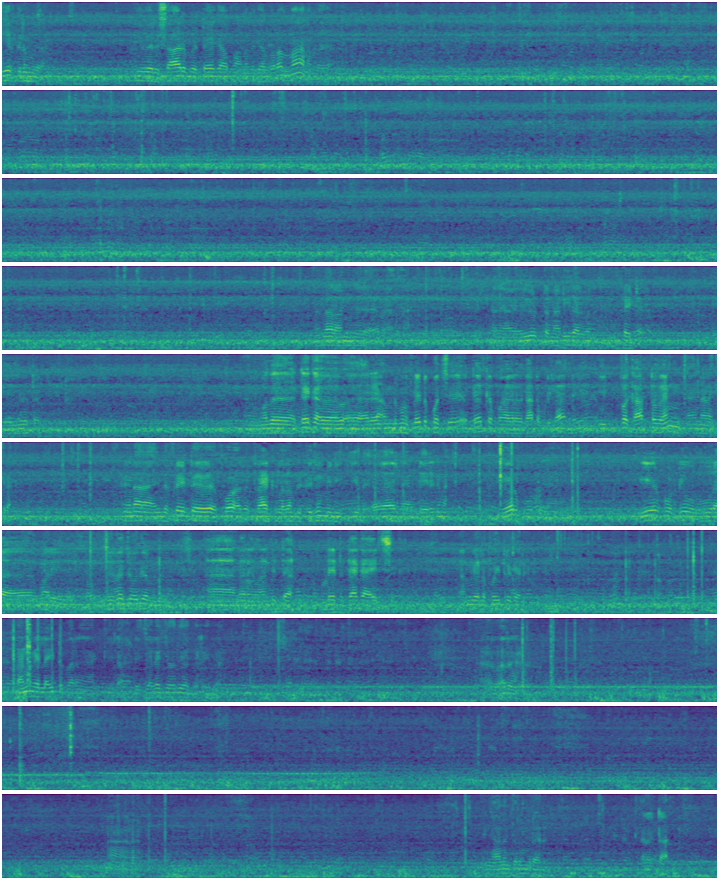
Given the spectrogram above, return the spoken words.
அப்படியே திரும்புவேன் இவர் சார்பு டேக் ஆஃப் ஆனதுக்கப்புறம் தான் நம்ம அதான் யூட்டன் அடிக்கிறார் ஃப்ளைட்டு யூட்டன் மொதல் டேக்க ரெண்டு மூணு ஃப்ளைட்டு போச்சு. டேக்கப் ஆகிறத காட்ட முடியல. இப்போ காட்டுவேன்னு நினைக்கிறேன். ஏன்னா இந்த ஃப்ளைட்டு போ ட்ராக்கில் தான் அப்படி திரும்பி நிற்கிது வேறு அப்படி இருக்குண்ணே ஏர்போர்ட்டுங்க ஏர்போர்ட்டே ஒரு ஊரை மாதிரி ஜெகஜோதி அப்படின்னு வேறு வந்துட்டு ஃப்ளைட்டு டேக் ஆகிடுச்சு ரன்வேயில் போயிட்டுருக்காரு. ரன்வே லைட்டு பாருங்கள் கீழே அப்படி ஜெகஜோதி வந்துருக்கு பாருங்கள் எங்காலும் திரும்புகிறாரு した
